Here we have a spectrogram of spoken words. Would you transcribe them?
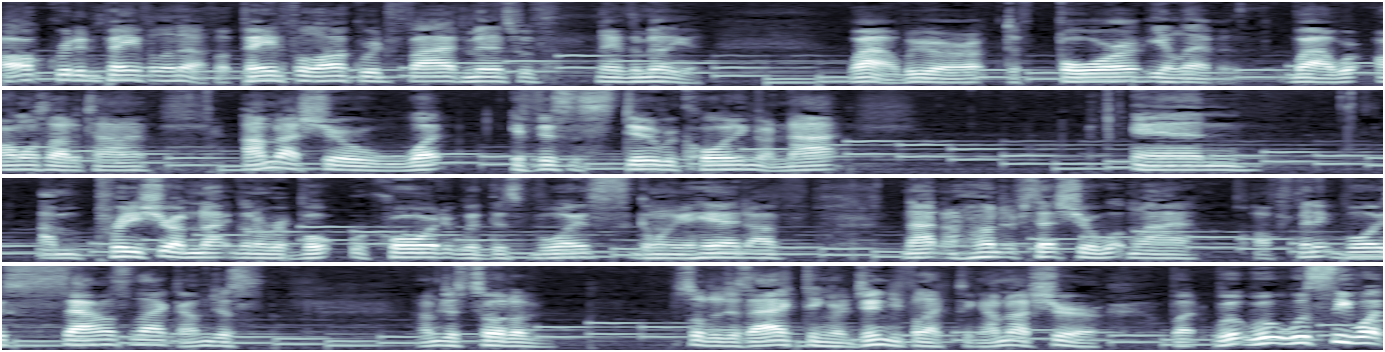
awkward and painful enough. A painful, awkward five minutes with Name Million. Wow, we are up to 411. Wow, we're almost out of time. I'm not sure what if this is still recording or not. And I'm pretty sure I'm not going to re- record with this voice going ahead. I'm not 100% sure what my authentic voice sounds like. I'm just, I'm just sort of, sort of just acting or genuflecting. I'm not sure, but we'll, we'll, we'll see what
